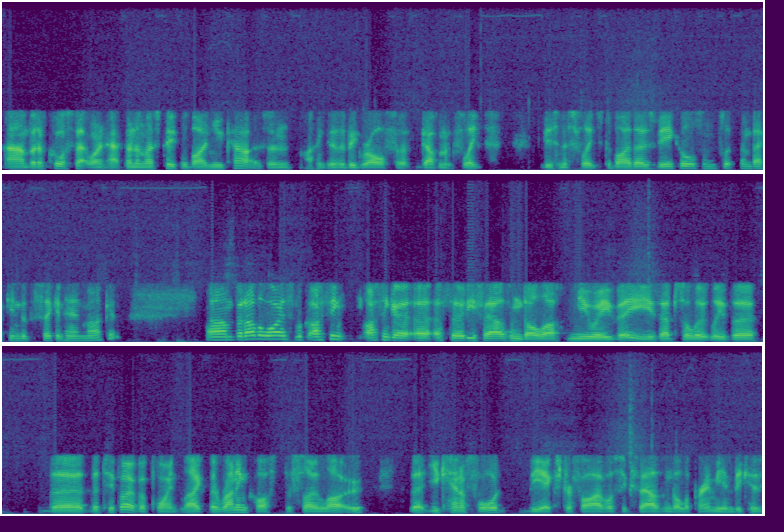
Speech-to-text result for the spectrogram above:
Um, but of course, that won't happen unless people buy new cars. And I think there's a big role for government fleets business fleets to buy those vehicles and flip them back into the second-hand market. Um, but otherwise, look, I think I think a, a thirty thousand dollar new EV is absolutely the the the tip over point. Like the running costs are so low that you can afford the extra five or six thousand dollar premium because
